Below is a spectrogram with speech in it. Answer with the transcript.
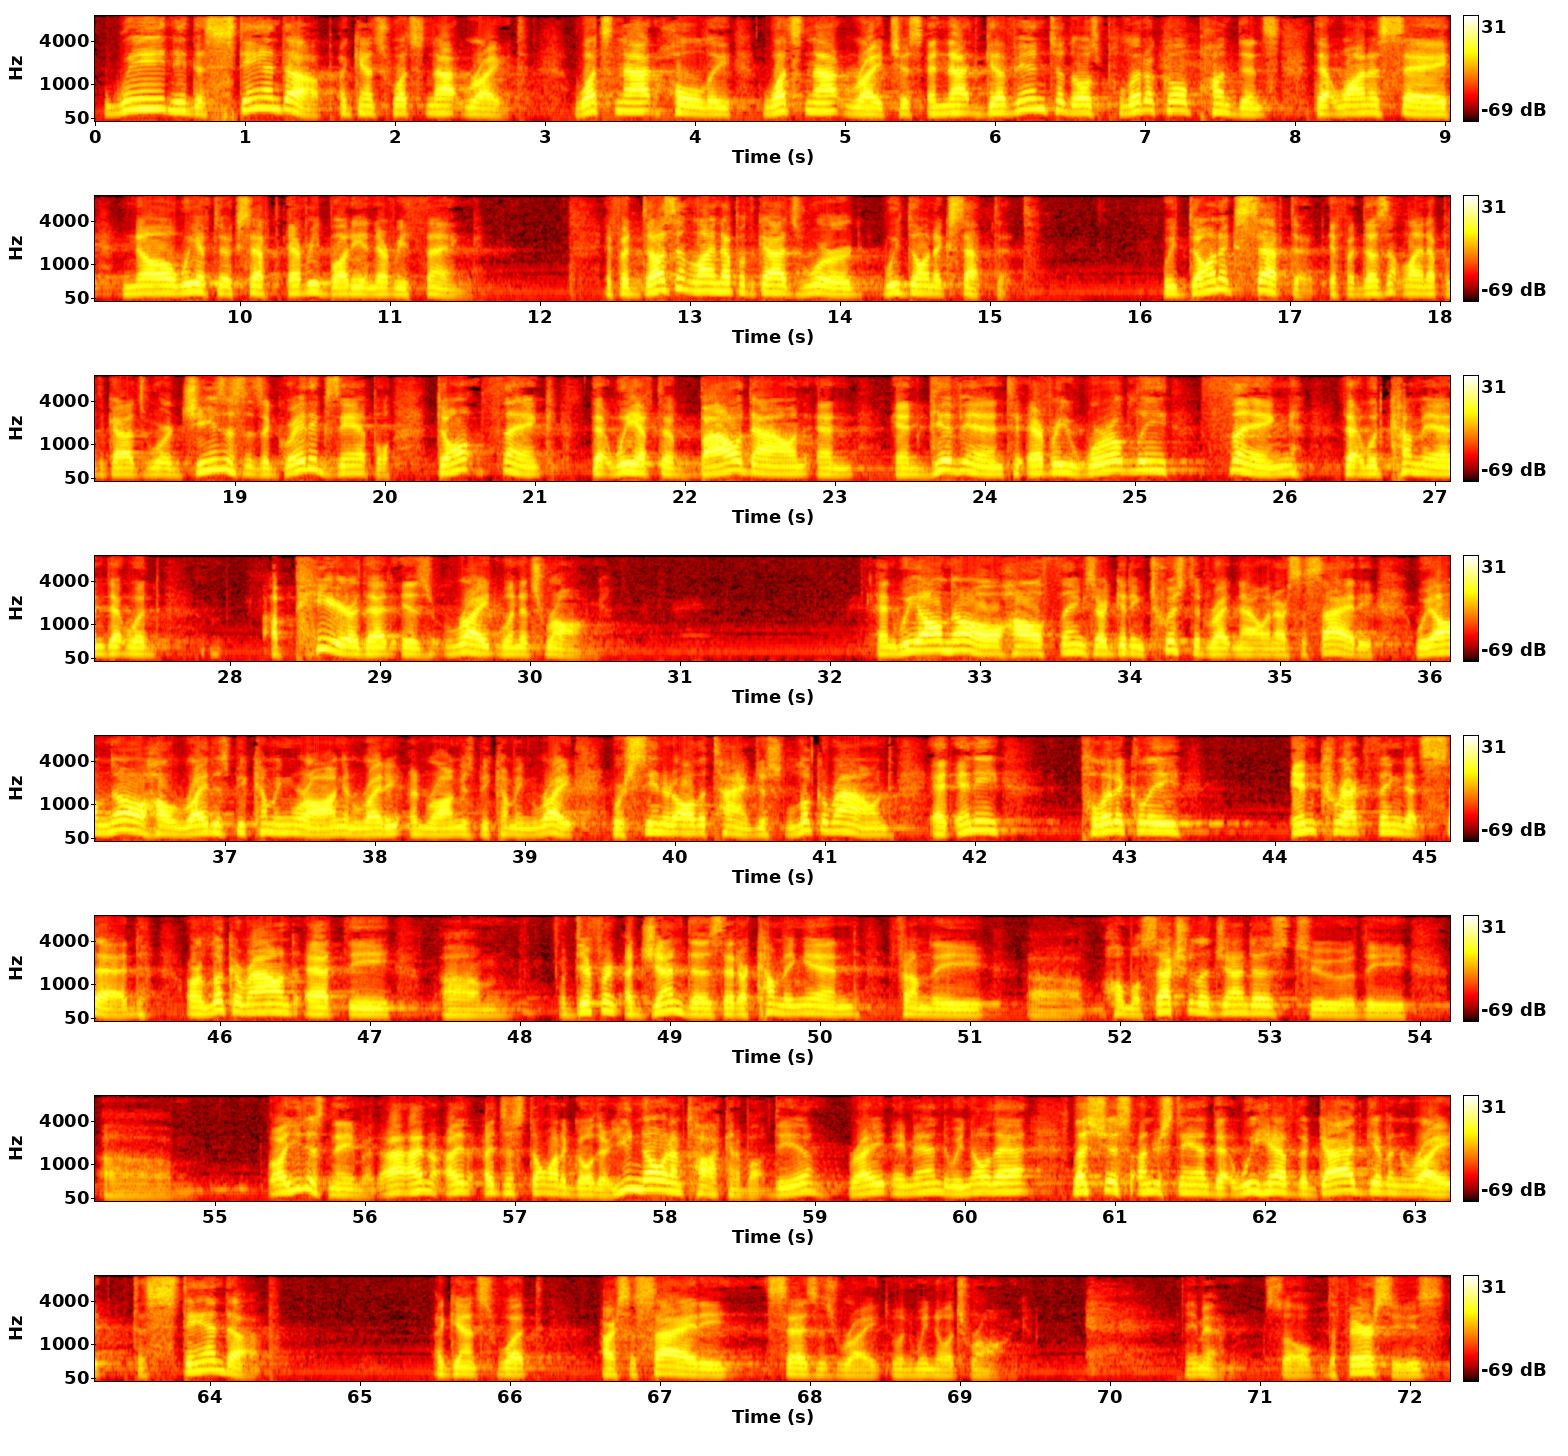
We need to stand up against what's not right what's not holy, what's not righteous, and not give in to those political pundits that want to say, no, we have to accept everybody and everything. If it doesn't line up with God's word, we don't accept it. We don't accept it if it doesn't line up with God's word. Jesus is a great example. Don't think that we have to bow down and, and give in to every worldly thing that would come in that would appear that is right when it's wrong. And we all know how things are getting twisted right now in our society. We all know how right is becoming wrong and right and wrong is becoming right. We're seeing it all the time. Just look around at any politically incorrect thing that's said, or look around at the um, different agendas that are coming in from the uh, homosexual agendas to the um, well, you just name it. I, I, I, just don't want to go there. You know what I'm talking about, do you? Right? Amen? Do we know that? Let's just understand that we have the God given right to stand up against what our society says is right when we know it's wrong. Amen. So the Pharisees,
